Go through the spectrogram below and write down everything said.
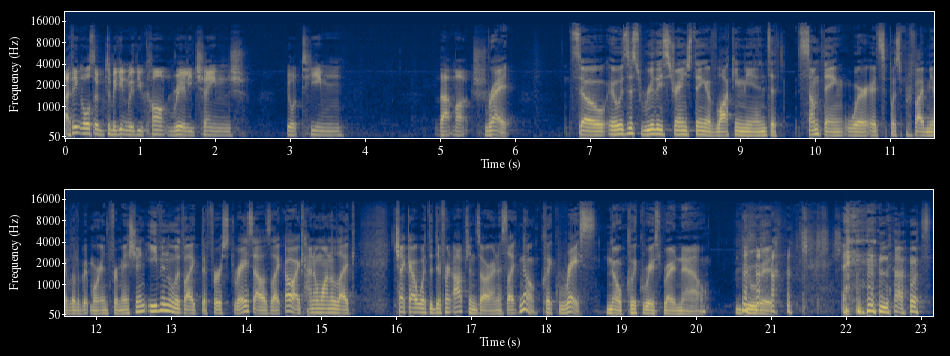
I think also to begin with, you can't really change your team that much. Right. So it was this really strange thing of locking me into something where it's supposed to provide me a little bit more information. Even with like the first race, I was like, oh, I kind of want to like check out what the different options are. And it's like, no, click race. No, click race right now. Do it. and that was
